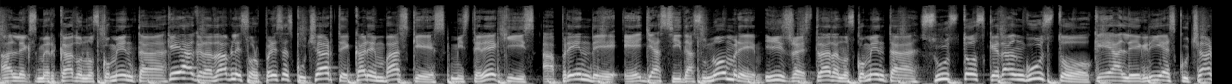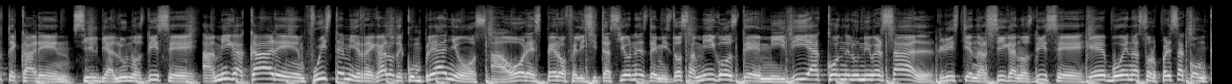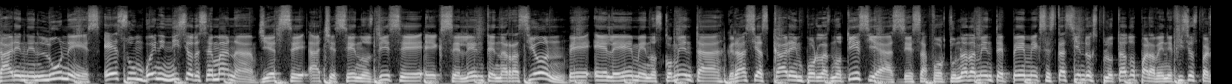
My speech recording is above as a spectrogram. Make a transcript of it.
Alex Mercado nos comenta, qué agradable sorpresa escucharte, Karen Vázquez. Mr. X, aprende, ella sí da su nombre. Isra Estrada nos comenta, sustos que dan gusto. Qué alegría escucharte, Karen. Silvia Lu nos dice, amiga Karen, fuiste mi regalo de cumpleaños. Ahora espero felicitaciones de mis dos amigos de mi día con el Universal. Cristian Arciga nos dice, qué buena sorpresa con Karen en lunes. Es un buen inicio de semana. Jetse HC nos dice, excelente narración. PLM nos comenta, gracias Karen por las noticias. Desafortunadamente, Pemex está siendo explotado para beneficios personales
